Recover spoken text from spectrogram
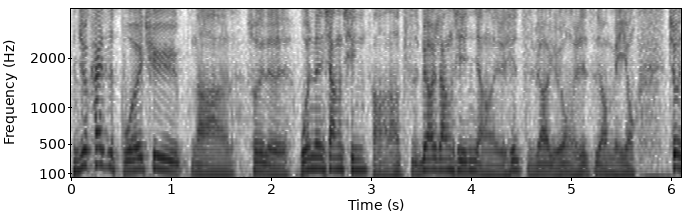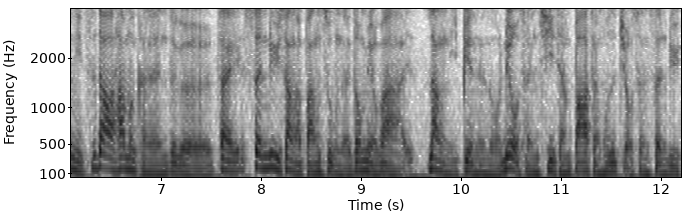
你就开始不会去那所谓的文人相亲啊，然后指标相轻讲的有些。指标有用，有些指标没用。就你知道，他们可能这个在胜率上的帮助呢，都没有办法让你变成什么六成、七成、八成或者九成胜率。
